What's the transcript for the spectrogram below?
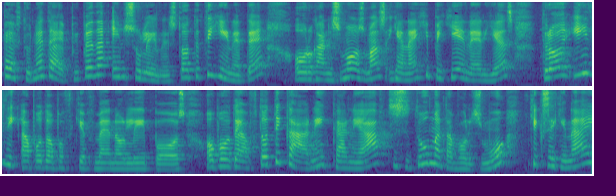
πέφτουν τα επίπεδα ινσουλίνης. Τότε τι γίνεται, ο οργανισμός μας για να έχει πηγή ενέργειας τρώει ήδη από το αποθηκευμένο λίπος. Οπότε αυτό τι κάνει; Κάνει, κάνει αύξηση του μεταβολισμού και ξεκινάει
